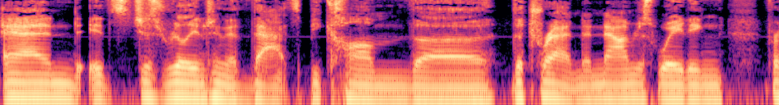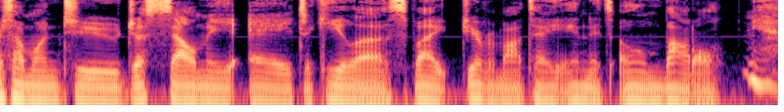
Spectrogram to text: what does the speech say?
And it's just really interesting that that's become the the trend. And now I'm just waiting for someone to just sell me a tequila spiked yerba mate in its own bottle. Yeah.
